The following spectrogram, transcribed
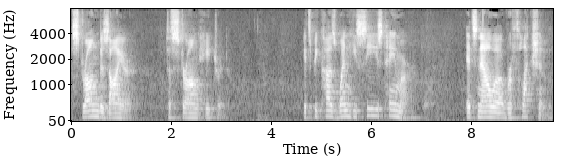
strong desire to strong hatred? It's because when he sees Tamar, it's now a reflection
